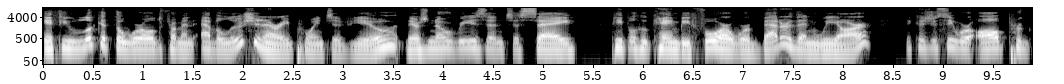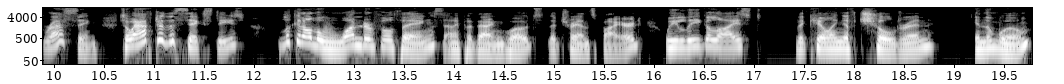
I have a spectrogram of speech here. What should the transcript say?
if you look at the world from an evolutionary point of view, there's no reason to say people who came before were better than we are because you see, we're all progressing. So after the sixties, look at all the wonderful things, and I put that in quotes, that transpired. We legalized the killing of children in the womb.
